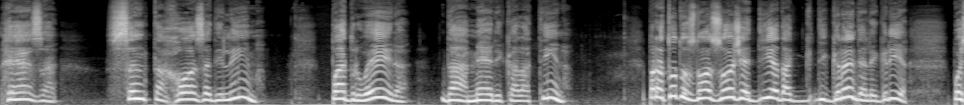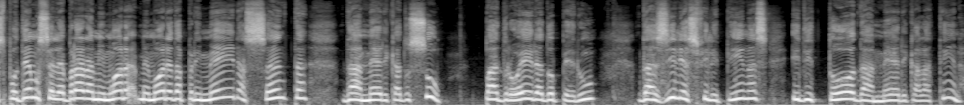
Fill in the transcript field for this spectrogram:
reza Santa Rosa de Lima, padroeira da América Latina. Para todos nós, hoje é dia da, de grande alegria, pois podemos celebrar a memória, memória da primeira santa da América do Sul, padroeira do Peru, das Ilhas Filipinas e de toda a América Latina.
